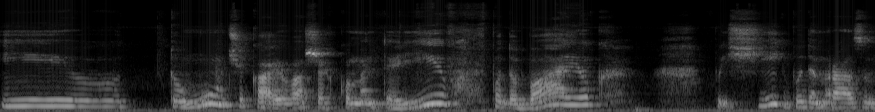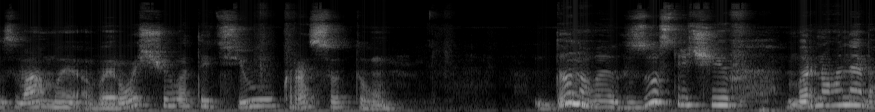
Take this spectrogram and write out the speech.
І е, тому чекаю ваших коментарів, вподобайок. Пишіть, будемо разом з вами вирощувати цю красоту. До нових зустрічей, мирного неба!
